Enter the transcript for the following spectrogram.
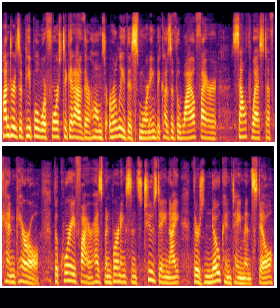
Hundreds of people were forced to get out of their homes early this morning because of the wildfire southwest of Ken Caryl. The quarry fire has been burning since Tuesday night. There's no containment still.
